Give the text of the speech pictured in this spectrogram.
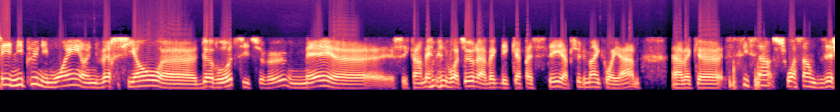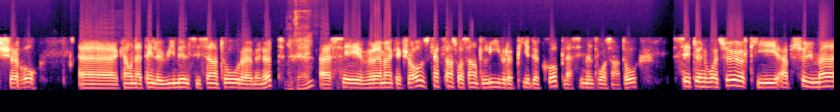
c'est ni plus ni moins une version euh, de route, si tu veux, mais euh, c'est quand même une voiture avec des capacités absolument incroyables, avec euh, 670 chevaux euh, quand on atteint le 8600 tours euh, minute. OK. Euh, c'est vraiment quelque chose. 460 livres pieds de couple à 6300 tours. C'est une voiture qui est absolument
